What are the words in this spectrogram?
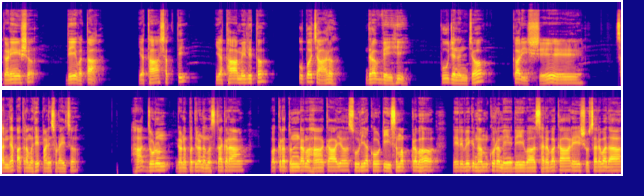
गणेश देवता यथाशक्ती यथामिलित उपचार द्रव्यैः पूजनंच करिष्ये। संध्यापात्रामध्ये पाणी सोडायचं। हात जोडून गणपतीला नमस्कार करा। वक्रतुंड महाकाय सूर्यकोटी समप्रभ। निर्विघ्नं कुर मे देव सर्वकारेषु सर्वदा।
